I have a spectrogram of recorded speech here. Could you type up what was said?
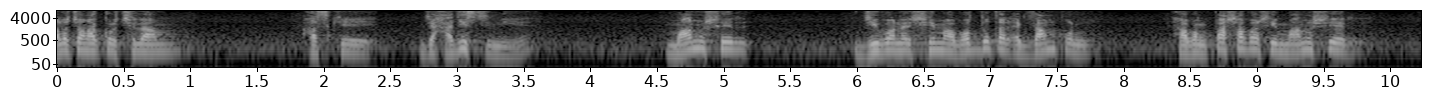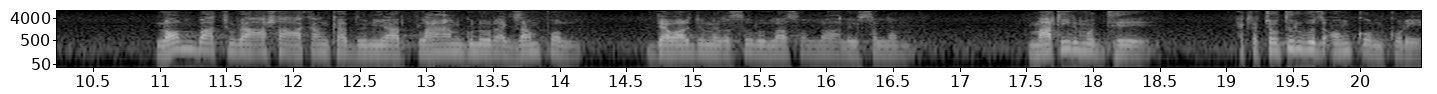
আলোচনা করছিলাম আজকে যে হাদিসটি নিয়ে মানুষের জীবনের সীমাবদ্ধতার এক্সাম্পল এবং পাশাপাশি মানুষের লম্বা চূড়া আশা, আকাঙ্ক্ষা, দুনিয়ার প্ল্যানগুলোর এক্সাম্পল দেওয়ার জন্য রসুল্লাহ সাল্লাহ আলি সাল্লাম মাটির মধ্যে একটা চতুর্ভুজ অঙ্কন করে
